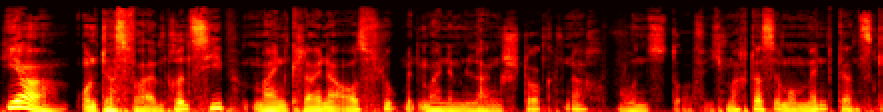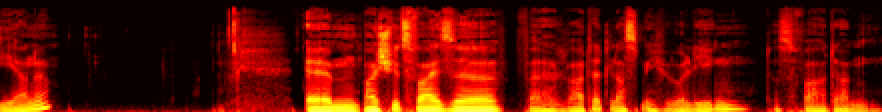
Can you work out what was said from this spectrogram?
Ja, und das war im Prinzip mein kleiner Ausflug mit meinem Langstock nach Wunsdorf. Ich mache das im Moment ganz gerne. Ähm, beispielsweise, wartet, lass mich überlegen, das war dann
